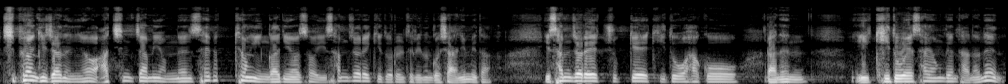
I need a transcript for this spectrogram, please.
시편 기자는요, 아침잠이 없는 새벽형 인간이어서 이 3절의 기도를 드리는 것이 아닙니다. 이 3절에 주께 기도하고 라는 이 기도에 사용된 단어는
